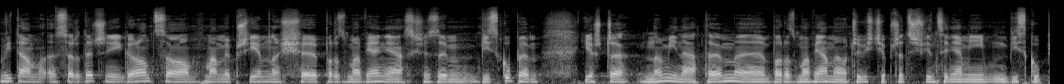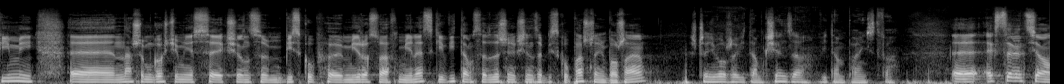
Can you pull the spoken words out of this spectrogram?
Witam serdecznie i gorąco. Mamy przyjemność e, porozmawiania z księdzem biskupem, jeszcze nominatem, e, bo rozmawiamy oczywiście przed święceniami biskupimi. E, Naszym gościem jest ksiądz biskup Mirosław Mielecki. Witam serdecznie księdza biskupa. Szczęść Boże. Szczęść Boże, witam księdza, witam państwa. E, Ekscelencjo,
